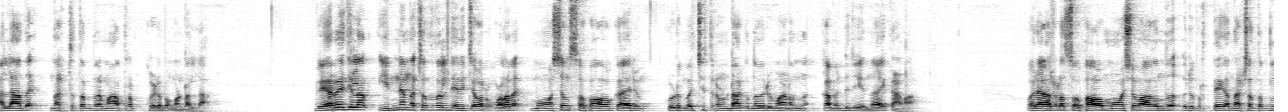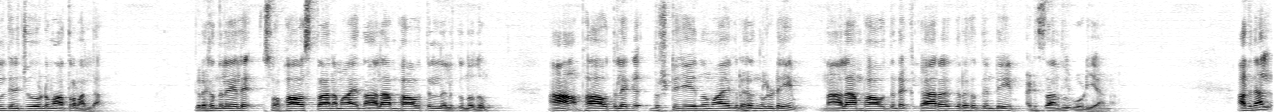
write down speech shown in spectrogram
അല്ലാതെ നക്ഷത്രത്തിന് മാത്രം കുഴപ്പം കൊണ്ടല്ല. വേറെ ചിലർ ഇന്ന നക്ഷത്രത്തിൽ ജനിച്ചവർ വളരെ മോശം സ്വഭാവക്കാരും കുടുംബചിത്രം ഉണ്ടാക്കുന്നവരുമാണെന്ന് കമന്റ് ചെയ്യുന്നതായി കാണാം. ഒരാളുടെ സ്വഭാവം മോശമാകുന്നത് ഒരു പ്രത്യേക നക്ഷത്രത്തിൽ ജനിച്ചതുകൊണ്ട് മാത്രമല്ല ഗ്രഹനിലയിലെ സ്വഭാവസ്ഥാനമായ നാലാം ഭാവത്തിൽ നിൽക്കുന്നതും ആ ഭാവത്തിലേക്ക് ദൃഷ്ടി ചെയ്യുന്നതുമായ ഗ്രഹങ്ങളുടെയും നാലാം ഭാവത്തിന്റെ കാരകഗ്രഹത്തിന്റെയും അടിസ്ഥാനത്തിൽ കൂടിയാണ്. അതിനാൽ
